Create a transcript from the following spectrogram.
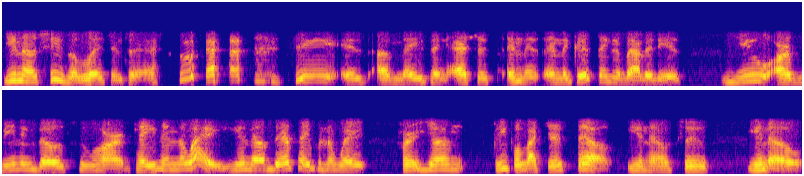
you know, she's a legend to us. she is amazing actress. And the, and the good thing about it is you are meeting those who are paving the way. You know, they're paving the way for young people like yourself, you know, to, you know,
